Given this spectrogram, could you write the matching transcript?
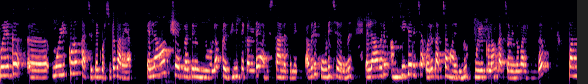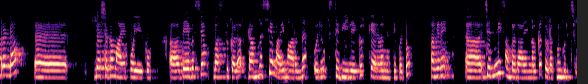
മുഴുക്ക് മുഴിക്കുളം കച്ചത്തെ കുറിച്ചിട്ട് പറയാം. എല്ലാ ക്ഷേത്രത്തിൽ നിന്നുള്ള പ്രതിനിധികളുടെ അടിസ്ഥാനത്തിൽ അവർ കൂടിച്ചേർന്ന് എല്ലാവരും അംഗീകരിച്ച ഒരു കച്ചമായിരുന്നു മുഴിക്കുളം കച്ചം എന്ന് പറയുന്നത്. പന്ത്രണ്ടാം ദശകമായപ്പോയേക്കും ദേവസ്യം വസ്തുക്കൾ ബ്രഹ്മസ്യമായി മാറുന്ന ഒരു സ്ഥിതിയിലേക്ക് കേരളം എത്തിപ്പെട്ടു. അങ്ങനെ ജന്മി സമ്പ്രദായങ്ങൾക്ക് തുടക്കം കുറിച്ചു.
